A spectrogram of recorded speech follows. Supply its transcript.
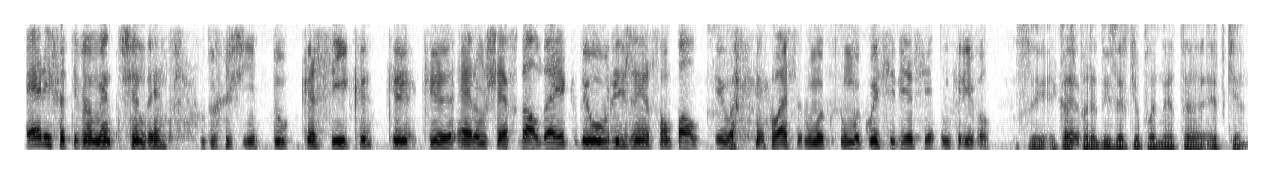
era efetivamente descendente do, do cacique que, que, era o chefe da aldeia que deu origem a São Paulo. Eu, eu acho uma, uma coincidência incrível. Sim, é caso é, para dizer que o planeta é pequeno.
